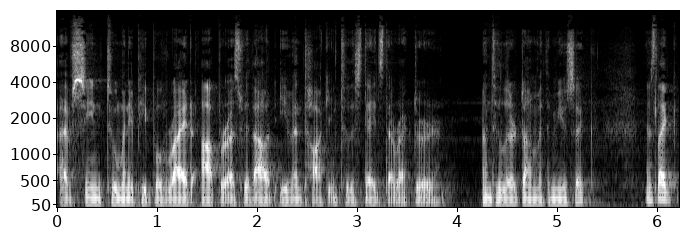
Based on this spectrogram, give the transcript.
I've seen too many people write operas without even talking to the stage director until they're done with the music. It's like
